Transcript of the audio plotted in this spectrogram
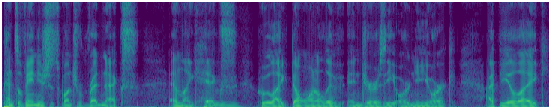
Pennsylvania's just a bunch of rednecks and like hicks who like don't want to live in Jersey or New York. I feel like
